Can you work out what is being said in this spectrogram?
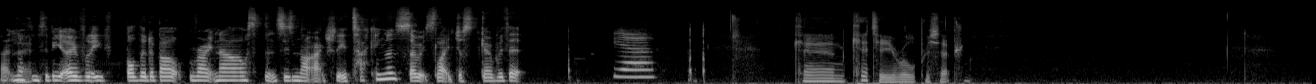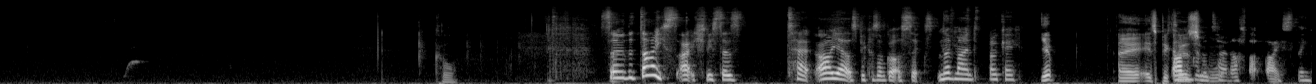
Like, uh, nothing to be overly bothered about right now since he's not actually attacking us, so it's like just go with it. Yeah. Can Kitty roll perception? Cool. So the dice actually says ten. Oh yeah, that's because I've got a six. Never mind. Okay, Uh, it's because I'm gonna turn off that dice thing.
